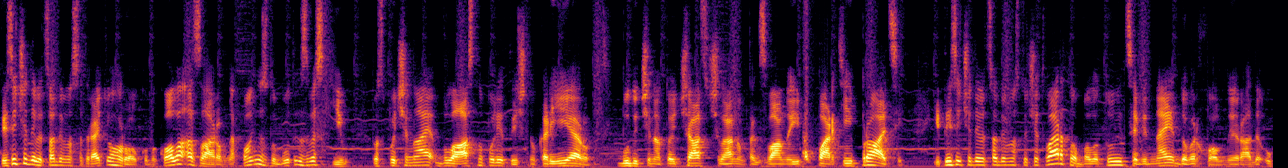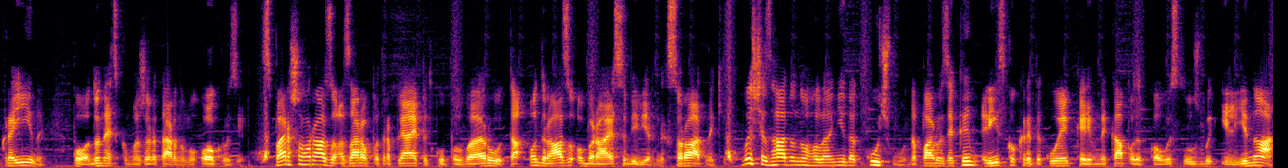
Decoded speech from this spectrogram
1993 року Микола Азаров на фоні здобутих зв'язків розпочинає власну політичну кар'єру, будучи на той час членом так званої партії праці. І 1994-го балотується від неї до Верховної Ради України по Донецькому мажоритарному окрузі. З першого разу Азаров потрапляє під купол ВРУ та одразу обирає собі вірних соратників. Вище згаданого Леоніда Кучму, на пару з яким різко критикує керівника податкової служби Ільїна.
